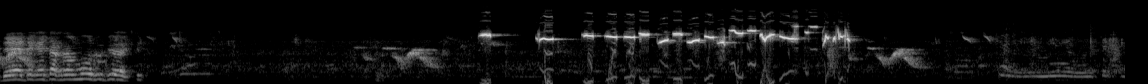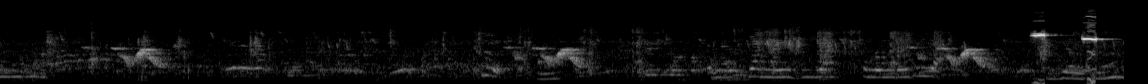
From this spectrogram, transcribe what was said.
Dia ada kacang remur dia. dia senang diri ya. Iya, iya.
